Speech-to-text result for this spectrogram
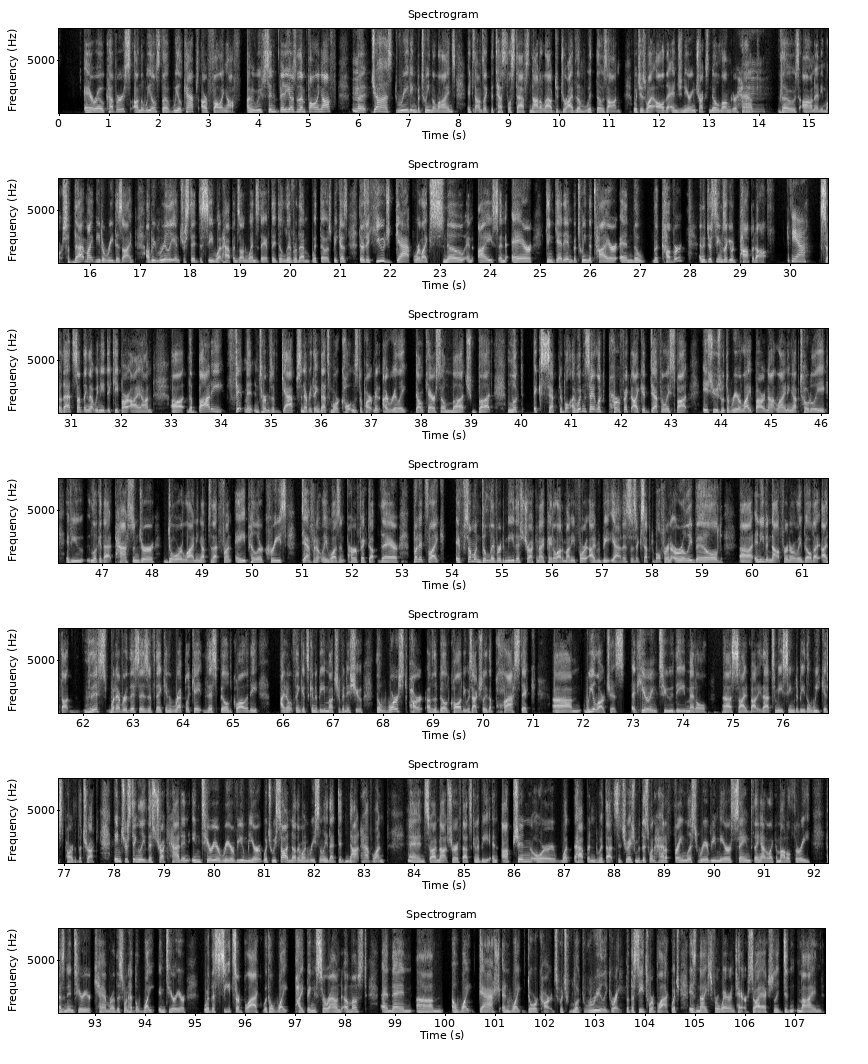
aero covers on the wheels, the wheel caps are falling off. I mean, we've seen videos of them falling off, mm. but just reading between the lines, it sounds like the Tesla staff's not allowed to drive them with those on, which is why all the engineering trucks no longer have mm. those on anymore. So that might need a redesign. I'll be mm. really interested to see what happens on Wednesday if they deliver them with those because there's a huge gap where like snow and ice and air can get in between the tire and the the cover and it just seems like it would pop it off. Yeah. So that's something that we need to keep our eye on. Uh, the body fitment in terms of gaps and everything, that's more Colton's department. I really don't care so much, but looked acceptable. I wouldn't say it looked perfect. I could definitely spot issues with the rear light bar not lining up totally. If you look at that passenger door lining up to that front A pillar crease, definitely wasn't perfect up there. But it's like, if someone delivered me this truck and I paid a lot of money for it, I would be, yeah, this is acceptable for an early build. Uh, and even not for an early build, I, I thought this, whatever this is, if they can replicate this build quality, I don't think it's going to be much of an issue. The worst part of the build quality was actually the plastic um, wheel arches adhering mm. to the metal uh, side body. That to me seemed to be the weakest part of the truck. Interestingly, this truck had an interior rear view mirror, which we saw another one recently that did not have one. And so I'm not sure if that's going to be an option or what happened with that situation. But this one had a frameless rear view mirror, same thing out of like a Model 3, has an interior camera. This one had the white interior where the seats are black with a white piping surround almost, and then um, a white dash and white door cards, which looked really great. But the seats were black, which is nice for wear and tear. So I actually didn't mind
